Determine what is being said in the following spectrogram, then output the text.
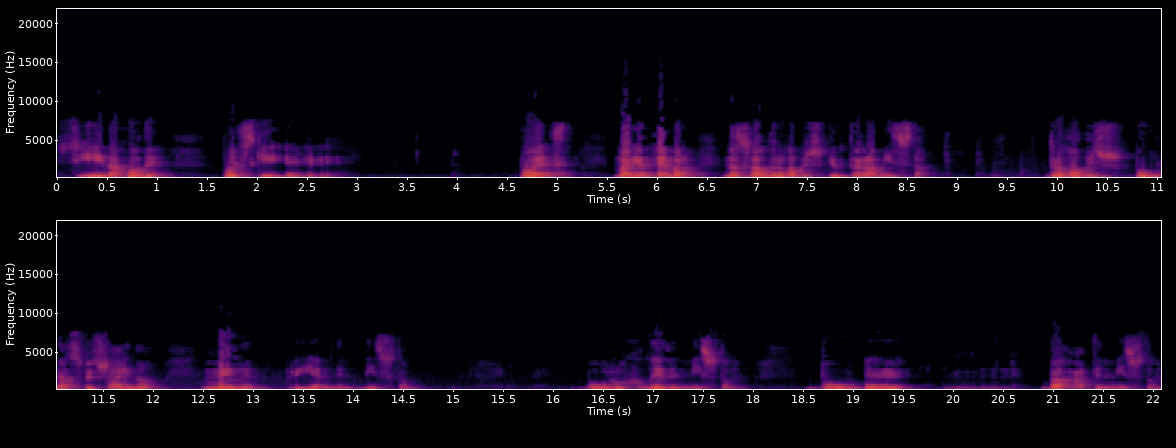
З цієї находи польський е, поет Маріан Гемер назвав Дрогобич півтора міста. Дрогобич був надзвичайно милим, приємним містом, був рухливим містом, був е, багатим містом.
